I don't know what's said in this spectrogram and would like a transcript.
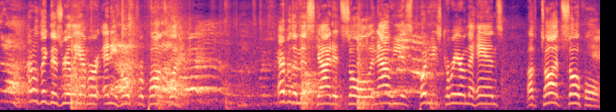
I don't think there's really ever any hope for Paul Clement. Ever the misguided soul, and now he has put his career in the hands of Todd Sopel.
